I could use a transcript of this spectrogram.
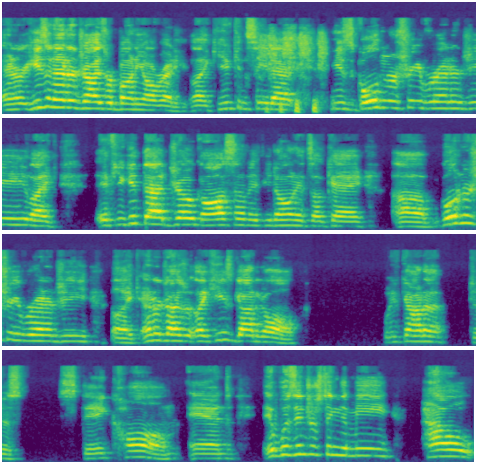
energy. he's an energizer bunny already. Like you can see that he's golden retriever energy. Like if you get that joke, awesome. If you don't, it's okay uh, golden retriever energy, like energizer, like he's got it all. We've got to just stay calm. And it was interesting to me how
